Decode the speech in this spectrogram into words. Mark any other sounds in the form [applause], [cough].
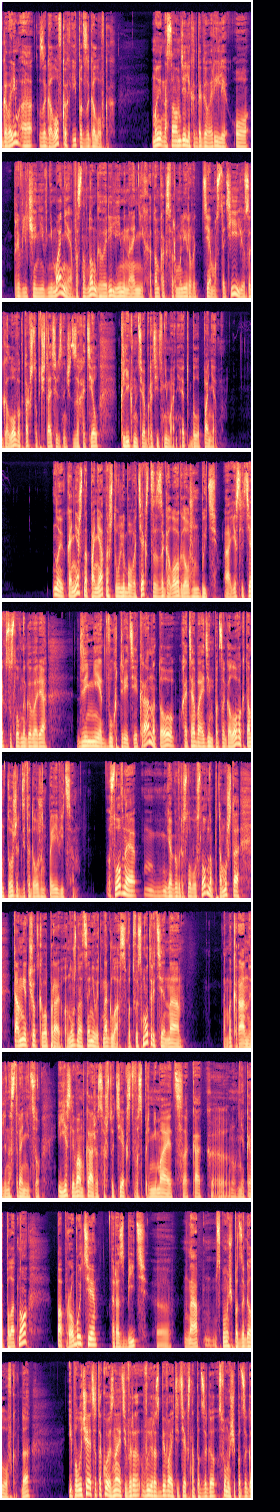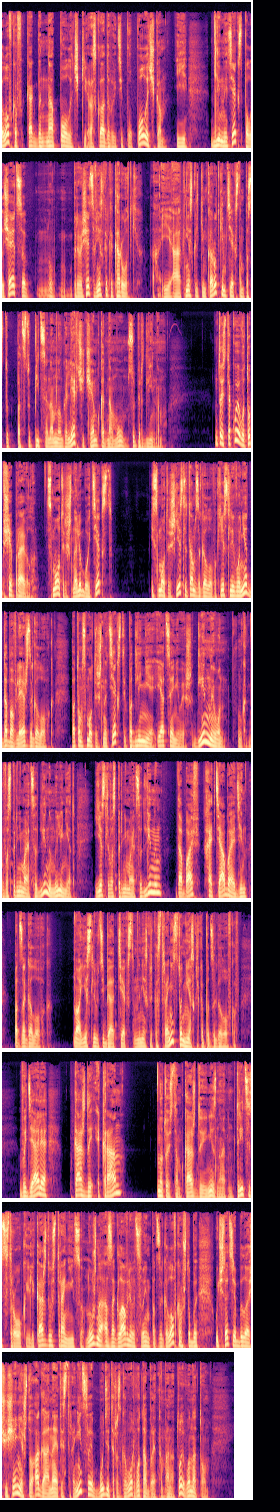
Поговорим о заголовках и подзаголовках. Мы на самом деле, когда говорили о привлечении внимания, в основном говорили именно о них, о том, как сформулировать тему статьи, ее заголовок так, чтобы читатель, значит, захотел кликнуть и обратить внимание. Это было понятно. Ну и, конечно, понятно, что у любого текста заголовок должен быть. А если текст, условно говоря, длиннее двух третей экрана, то хотя бы один подзаголовок там тоже где-то должен появиться. Условное, я говорю слово условно, потому что там нет четкого правила. Нужно оценивать на глаз. Вот вы смотрите на там, экран или на страницу, и если вам кажется, что текст воспринимается как э, ну, некое полотно, попробуйте разбить э, на, с помощью подзаголовков. Да? И получается такое, знаете, вы, вы разбиваете текст на подзагол... с помощью подзаголовков, как бы на полочки, раскладываете по полочкам, и длинный текст получается, ну, превращается в несколько коротких. Да, и, а к нескольким коротким текстам поступ, подступиться намного легче, чем к одному супердлинному. Ну, то есть такое вот общее правило. Смотришь на любой текст и смотришь, если там заголовок. Если его нет, добавляешь заголовок. Потом смотришь на текст и по длине и оцениваешь, длинный он, ну, как бы воспринимается длинным или нет. Если воспринимается длинным, добавь хотя бы один подзаголовок. Ну а если у тебя текстом на несколько страниц, то несколько подзаголовков. В идеале каждый экран, ну то есть там каждый, не знаю, там 30 строк или каждую страницу нужно озаглавливать своим подзаголовком, чтобы у читателя было ощущение, что ага, на этой странице будет разговор вот об этом, а на той вон о том.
